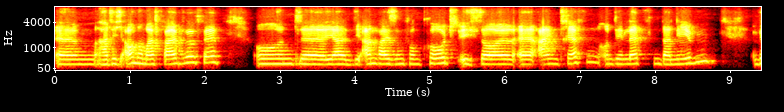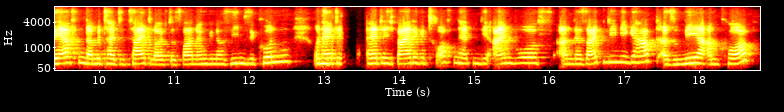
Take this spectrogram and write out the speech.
ähm, hatte ich auch nochmal Freiwürfe und äh, ja, die Anweisung vom Coach, ich soll äh, einen treffen und den letzten daneben werfen, damit halt die Zeit läuft. Das waren irgendwie noch sieben Sekunden und mhm. hätte hätte ich beide getroffen, hätten die Einwurf an der Seitenlinie gehabt, also näher am Korb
